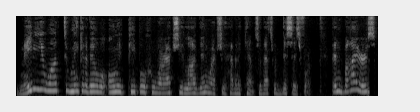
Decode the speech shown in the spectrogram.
maybe you want to make it available only to people who are actually logged in who actually have an account. So that's what this is for. Then buyers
